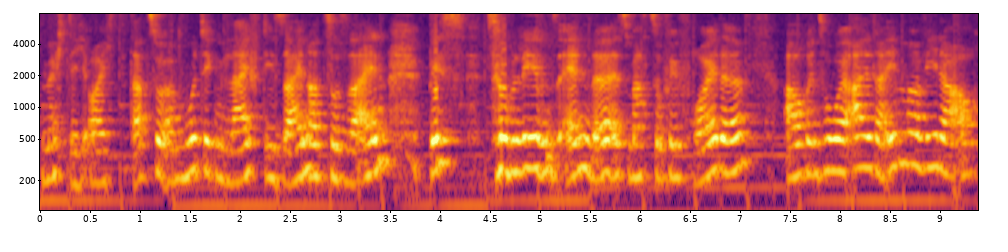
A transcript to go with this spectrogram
möchte ich euch dazu ermutigen, Live-Designer zu sein bis zum Lebensende. Es macht so viel Freude, auch ins hohe Alter immer wieder auch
